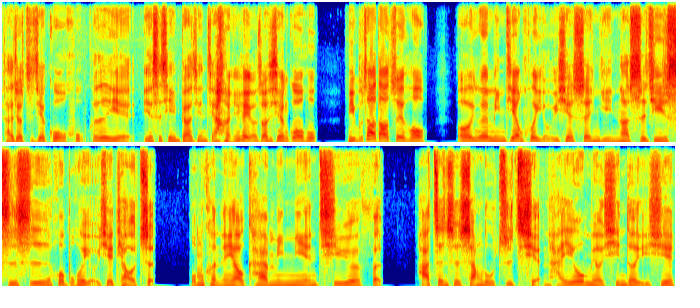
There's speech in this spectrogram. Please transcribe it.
他就直接过户，可是也也是建议不要先讲，因为有时候先过户，你不知道到最后，呃，因为民间会有一些声音，那实际实施会不会有一些调整？我们可能要看明年七月份它正式上路之前，还有没有新的一些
